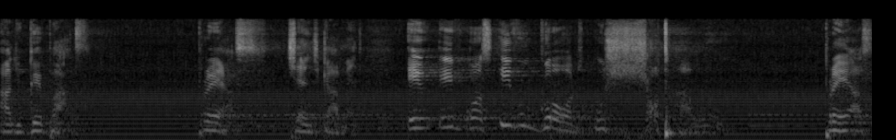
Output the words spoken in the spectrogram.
and you gave birth. Prayers change garment. It, it was even God who shut her womb. Prayers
